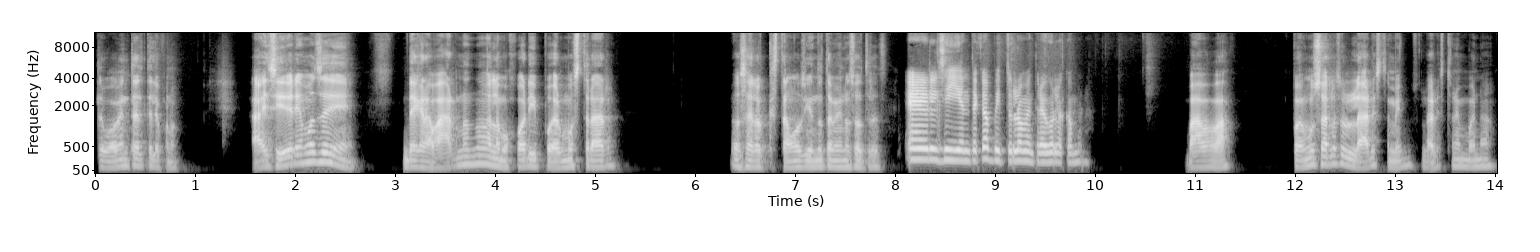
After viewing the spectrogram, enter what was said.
Te voy a aventar el teléfono. Ahí sí deberíamos de, de grabarnos, ¿no? A lo mejor y poder mostrar, o sea, lo que estamos viendo también nosotros. El siguiente capítulo me traigo la cámara. Va, va, va. Podemos usar los celulares también. Los celulares tienen buena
